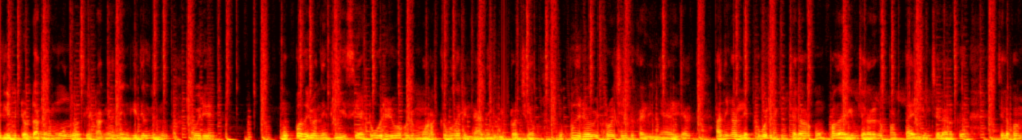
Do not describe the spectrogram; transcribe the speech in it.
ലിമിറ്റ് ഉണ്ട് അങ്ങനെ മൂന്ന് ദിവസമായിട്ട്. അങ്ങനെ നിങ്ങൾക്ക് ഇതിൽ നിന്നും ഒരു മുപ്പത് രൂപ നിങ്ങൾക്ക് ഈസി ആയിട്ട് ഒരു രൂപ പോലും മുടക്ക് മുതലില്ലാതെ നിങ്ങൾക്ക് വിഡ്രോ ചെയ്യാം. മുപ്പത് രൂപ വിഡ്രോ ചെയ്ത് കഴിഞ്ഞു കഴിഞ്ഞാൽ അത് നിങ്ങളുടെ ലെക്ക് പോലെ ഇരിക്കും. ചിലവർക്ക് മുപ്പതായിരിക്കും ചിലർക്ക് പത്തായിരിക്കും ചിലർക്ക് ചിലപ്പം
